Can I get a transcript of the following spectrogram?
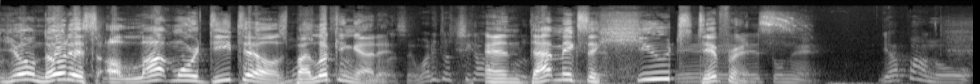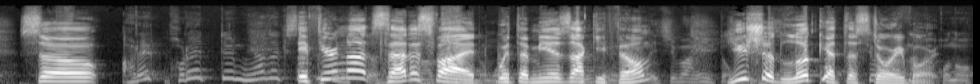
You'll notice a lot more details by looking at it, and that makes a huge difference. So, if you're not satisfied with the Miyazaki film, you should look at the storyboard.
